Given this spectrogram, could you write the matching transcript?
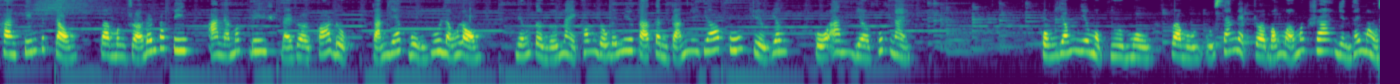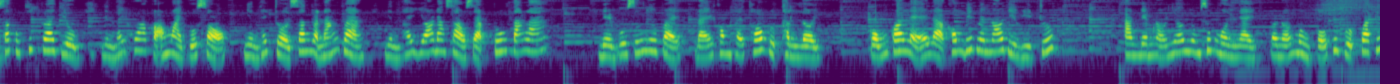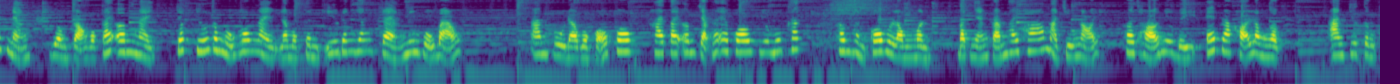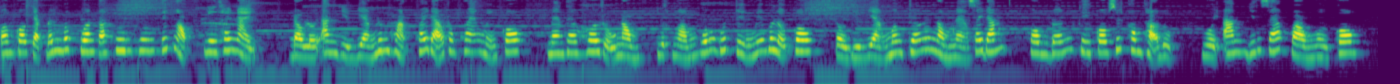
Khang kiếm kích động và mừng rỡ đến phát điên Anh đã mất đi, lại rồi có được. Cảm giác buồn vui lẫn lộn. Những từ ngữ này không đủ để miêu tả tình cảm như gió cuốn triều dân của anh giờ phút này. Cũng giống như một người mù Vào một buổi sáng đẹp trời bỗng mở mắt ra, Nhìn thấy màu sắc của chiếc ra giường, Nhìn thấy hoa cỏ ngoài cửa sổ, Nhìn thấy trời xanh và nắng vàng, Nhìn thấy gió đang xào xạc ru tán lá. Niềm vui sướng như vậy lại không thể thốt được thành lời Cũng có lẽ là không biết nên nói điều gì trước Anh đem nỗi nhớ nhung suốt 10 ngày Và nỗi mừng tổ khi vượt qua kiếp nặng Dồn trọn vào cái ôm này Chất chứa trong nụ hôn này là một tình yêu đang dâng tràn như vũ bão. Anh vùi đầu vào cổ cô, hai tay ôm chặt lấy eo cô như muốn khắc thân hình cô vào lòng mình. Bạch nhạn cảm thấy khó mà chịu nổi, hơi thở như bị ép ra khỏi lòng ngực. Anh chưa từng ôm cô chặt đến mức quên cả hương hương tiết ngọc như thế này. Đầu lưỡi anh dịu dàng linh hoạt khuấy đảo trong khoang miệng cô, mang theo hơi rượu nồng, nghịch ngợm quấn quýt triền miên với lửa cô, từ dịu dàng mơn trớn đến nồng nàn say đắm, hôn đến khi cô suýt không thở được. Người anh dính sát vào người cô,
